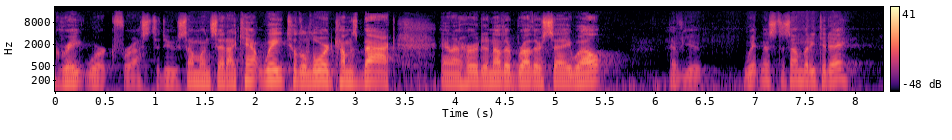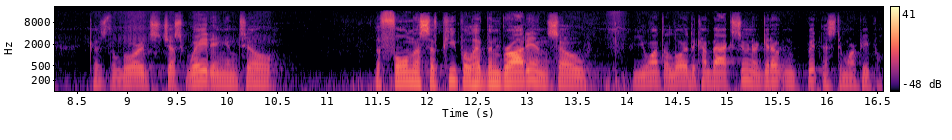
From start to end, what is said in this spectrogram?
Great work for us to do. Someone said, I can't wait till the Lord comes back. And I heard another brother say, Well, have you witness to somebody today? Because the Lord's just waiting until the fullness of people have been brought in. So you want the Lord to come back sooner, get out and witness to more people.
